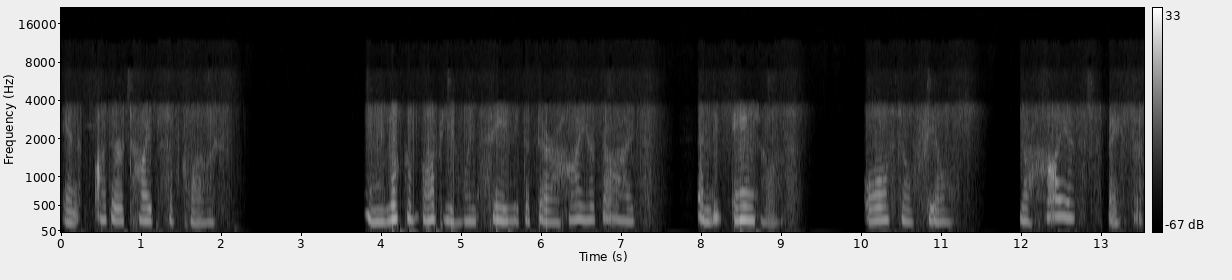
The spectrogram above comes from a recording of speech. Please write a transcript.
in other types of clothes. Look above you and see that there are higher guides, and the angels also fill your highest spaces.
